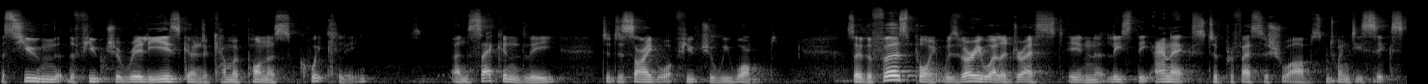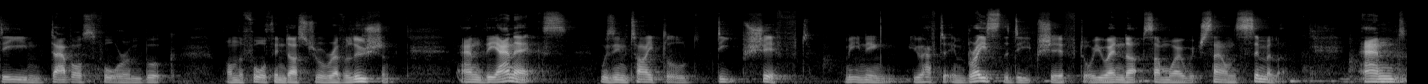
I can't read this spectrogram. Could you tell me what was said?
assume that the future really is going to come upon us quickly and secondly, to decide what future we want. So the first point was very well addressed in at least the annex to Professor Schwab's 2016 Davos Forum book on the Fourth Industrial Revolution. And the annex was entitled Deep Shift, meaning you have to embrace the deep shift or you end up somewhere which sounds similar. And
